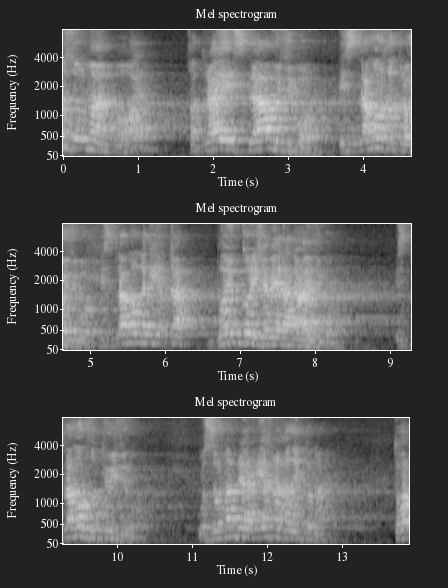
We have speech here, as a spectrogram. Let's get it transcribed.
মুসলমান হয়, খতরায় ইসলাম যাব, ইসলামর খতরা যাব, ইসলামর লাগে একটা ভয়ঙ্কর হিসাবে এরা দাঁড়াই যাব, ইসলামর ক্ষতি যাব। মুসলমানরা আর এক রাখা যাইতো না। তখন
